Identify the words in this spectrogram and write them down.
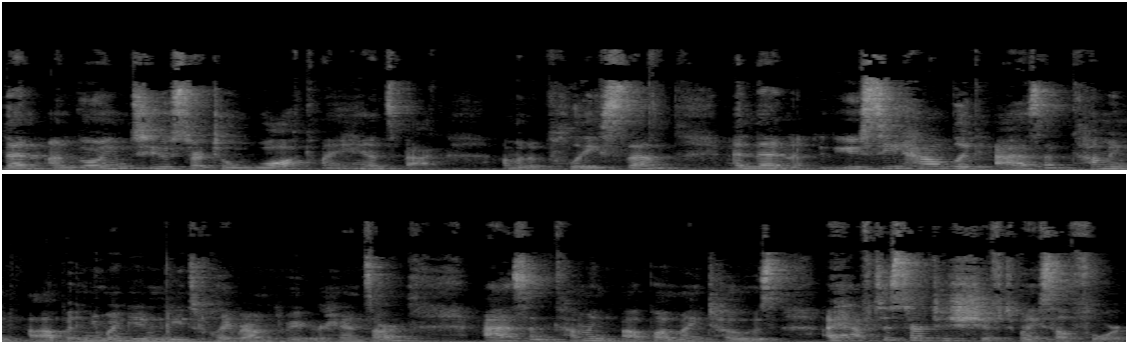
Then I'm going to start to walk my hands back. I'm gonna place them. And then you see how like as I'm coming up, and you might even need to play around with where your hands are, as I'm coming up on my toes, I have to start to shift myself forward.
